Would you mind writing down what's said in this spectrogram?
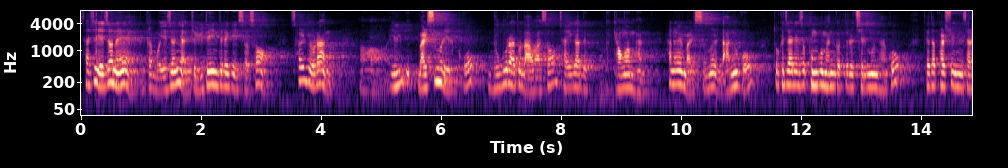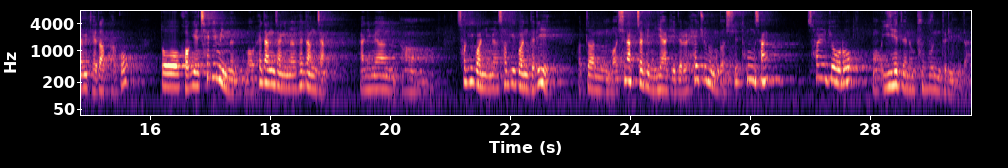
사실 예전에 그러니까 뭐 예전이 아니죠 유대인들에게 있어서 설교란 어, 일, 말씀을 읽고 누구라도 나와서 자기가 경험한 하나님의 말씀을 나누고 또 그 자리에서 궁금한 것들을 질문하고 대답할 수 있는 사람이 대답하고 또 거기에 책임 있는 뭐 회당장이면 회당장 아니면 어, 서기관이면 서기관들이 어떤 뭐 신학적인 이야기들을 해주는 것이 통상 설교로 어, 이해되는 부분들입니다.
